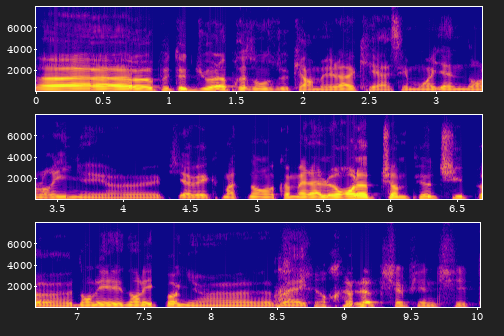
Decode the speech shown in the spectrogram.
Heu, peut-être dû à la présence de Carmella qui est assez moyenne dans le ring et et puis avec maintenant, comme elle a le Roll Up Championship, heu, dans les dans les pognes, bah, Le Roll Up Championship.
